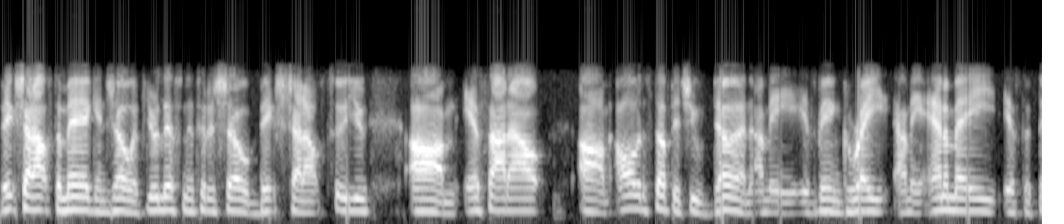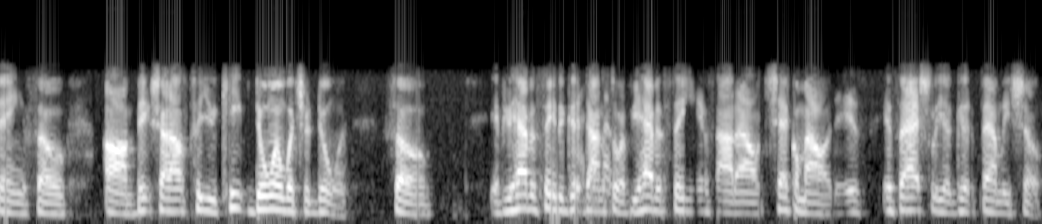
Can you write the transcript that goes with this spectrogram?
Big shout outs to Meg and Joe. If you're listening to the show, big shout outs to you. Um, Inside Out, um, all of the stuff that you've done. I mean, it's been great. I mean, anime is the thing. So, um, big shout outs to you. Keep doing what you're doing. So, if you haven't seen The Good Dinosaur, if you haven't seen Inside Out, check them out. It's it's actually a good family show,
